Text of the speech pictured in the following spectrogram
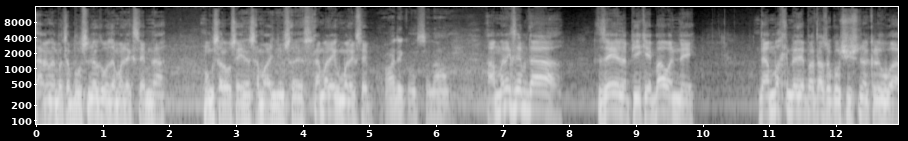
هغه نه به تاسو نه کوو د ملک صاحب نه مونږ سره اوسې نه سماج نیو سره السلام علیکم ملک صاحب وعلیکم السلام ملک صاحب دا زه د پی کې باوندې دا مخکې د پر تاسو کوششونه کړو وا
